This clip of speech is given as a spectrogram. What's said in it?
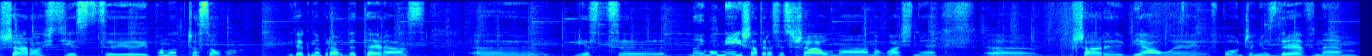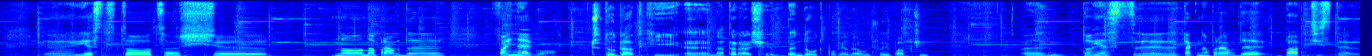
szarość jest y, ponadczasowa. I tak naprawdę teraz y, jest y, najmodniejsza. Teraz jest szał na, na właśnie y, szary, biały w połączeniu z drewnem. Y, jest to coś y, no, naprawdę fajnego. Czy dodatki e, na tarasie będą odpowiadały twojej babci? Ym, To jest y, tak naprawdę babci styl.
